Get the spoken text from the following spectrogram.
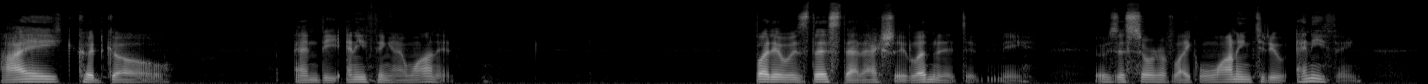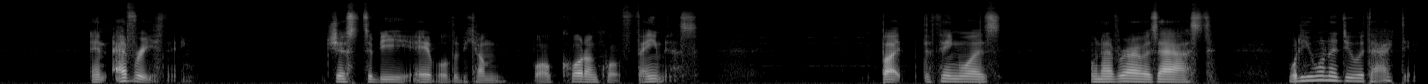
I could go and be anything I wanted. But it was this that actually limited me. It was this sort of like wanting to do anything and everything just to be able to become, well, quote unquote, famous. But the thing was, whenever I was asked, what do you want to do with acting?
